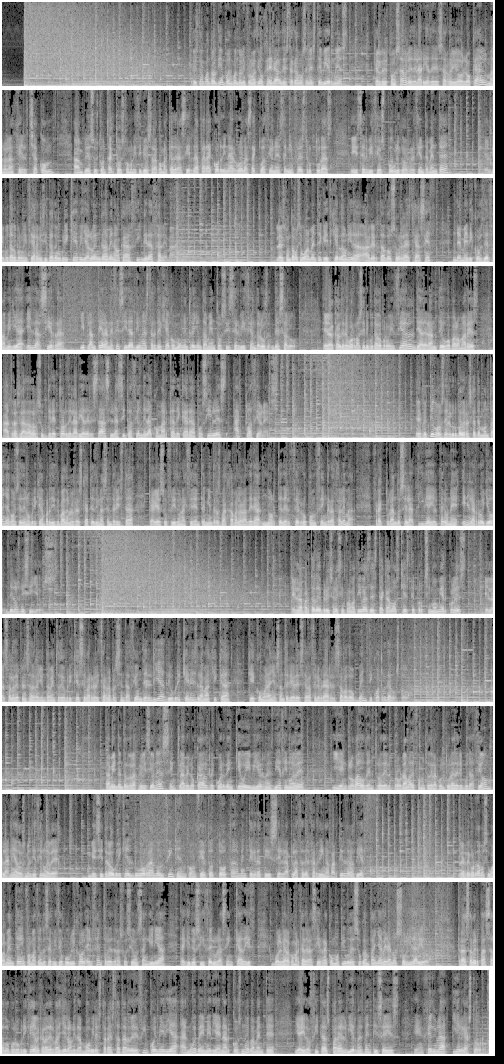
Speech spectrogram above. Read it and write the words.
Esto en cuanto al tiempo, en cuanto a la información general, destacamos en este viernes que el responsable del área de desarrollo local, Manuel Ángel Chacón, amplía sus contactos con municipios de la comarca de la Sierra para coordinar nuevas actuaciones en infraestructuras y servicios públicos. Recientemente, el diputado provincial ha visitado Ubrique, Villaluenga, Benaocaz y Grazalema. Les contamos igualmente que Izquierda Unida ha alertado sobre la escasez de médicos de familia en la Sierra y plantea la necesidad de una estrategia común entre ayuntamientos y Servicio Andaluz de Salud. El alcalde de Bornos y diputado provincial de Adelante, Hugo Palomares, ha trasladado al subdirector del área del SAS la situación de la comarca de cara a posibles actuaciones. Efectivos del Grupo de Rescate en Montaña con sede en Ubrique han participado en el rescate de una senderista que había sufrido un accidente mientras bajaba la ladera norte del Cerro Ponce en Grazalema, fracturándose la tibia y el peroné en el arroyo de los Visillos. En el apartado de previsiones informativas destacamos que este próximo miércoles en la sala de prensa del Ayuntamiento de Ubrique se va a realizar la presentación del Día de Ubrique en Isla Mágica que como en años anteriores se va a celebrar el sábado 24 de agosto. También dentro de las previsiones, en clave local, recuerden que hoy viernes 19 y englobado dentro del programa de fomento de la cultura de Diputación Planea 2019, visitará Ubrique el dúo Random Thinking, concierto totalmente gratis en la Plaza del Jardín a partir de las 10. Les recordamos igualmente información de servicio público. El Centro de Transfusión Sanguínea, Tejidos y Células en Cádiz vuelve a la comarca de la Sierra con motivo de su campaña Verano Solidario. Tras haber pasado por Ubrique y Alcalá del Valle, la unidad móvil estará esta tarde de 5 y media a 9 y media en Arcos nuevamente y hay dos citas para el viernes 26 en Gédula y El Gastor.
